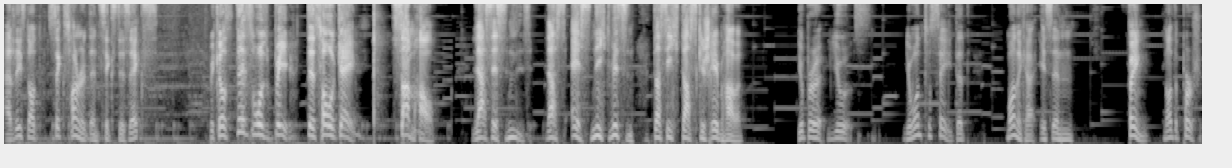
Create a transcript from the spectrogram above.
At least not 666. Because this would be this whole game. Somehow. Lass es nicht. Lass es nicht wissen, dass ich das geschrieben habe. You, you, you want to say that Monica is an thing, not a person.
